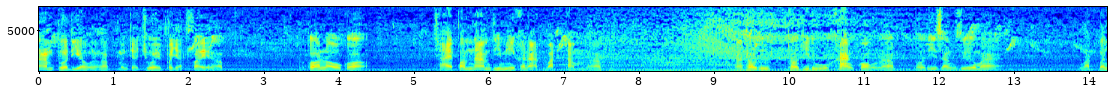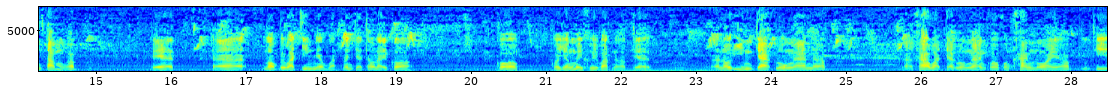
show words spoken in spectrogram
น้ำตัวเดียวนะครับ มันจะช่วยประหยัดไฟนะครับ แล้วก็เราก็ใช้ปั๊มน้ำที่มีขนาดวัดต่ำนะครับเท่าที่เท่าที่ดูข้างกล่องนะครับ เท่าที่สั่งซื้อมาวัดมันต่ำครับ แต่ลองไปวัดจริงเนี่ยวัดมันจะเท่าไหร่ก็ก็ ก็ยังไม่เคยวัดนะครับ แต่เราอิงจากโรงงานนะครับค่าวัดจากโรงงานก็ค่อนข้างน้อยนะครับ อยู่ที่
